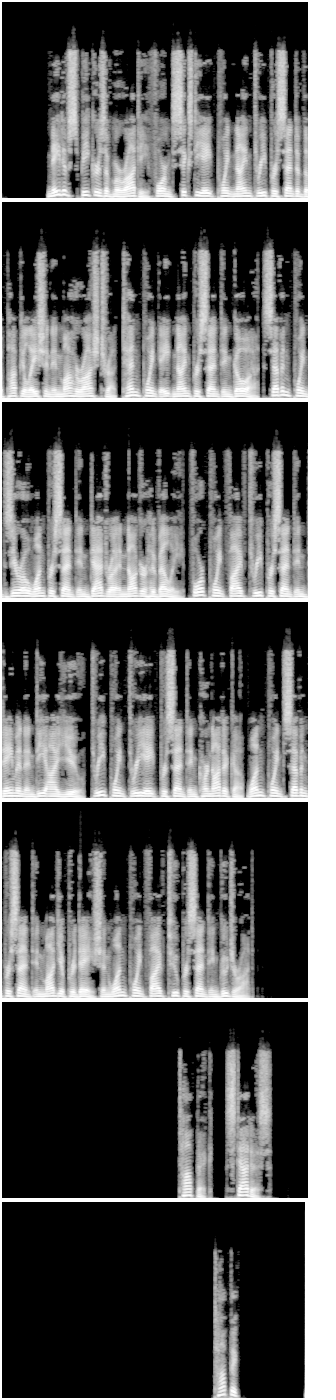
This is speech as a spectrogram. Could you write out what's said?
Native speakers of Marathi formed 68.93% of the population in Maharashtra, 10.89% in Goa, 7.01% in Dadra and Nagar Haveli, 4.53% in Daman and Diu, 3.38% in Karnataka, 1.7% in Madhya Pradesh and 1.52% in Gujarat. Status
